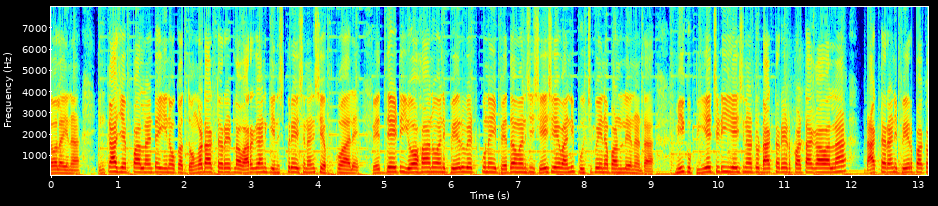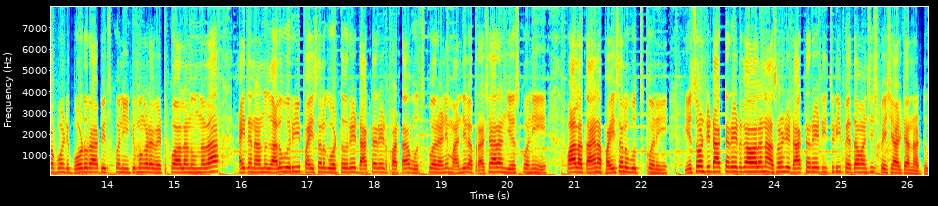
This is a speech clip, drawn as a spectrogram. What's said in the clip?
ఎవరైనా ఇంకా చెప్పాలంటే ఈయన ఒక దొంగ డాక్టరేట్ల వర్గానికి ఇన్స్పిరేషన్ అని చెప్పుకోవాలి. పెద్దేటి యోహాను అని పేరు పెట్టుకున్న ఈ పెద్ద మనిషి చేసేవన్నీ పుచ్చిపోయిన పనులేనట. మీకు పిహెచ్డి చేసినట్టు డాక్టరేట్ పట్టా కావాలన్నా డాక్టర్ అని పేరు పక్క పోండి బోర్డు రాపించుకొని ఇంటి ముంగడ పెట్టుకోవాలని ఉన్నదా? అయితే నన్ను కలువురి పైసలు కొట్టురి డాక్టరేట్ పట్టా ఉచ్చుకోరని మందిలో ప్రచారం చేసుకొని వాళ్ళ తాయన పైసలు ఉచ్చుకొని ఎసొంటి డాక్టరేట్ కావాలన్నా అసొంటి డాక్టరేట్ ఇచ్చుడి పెద్ద మనిషి స్పెషాలిటీ అన్నట్టు.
